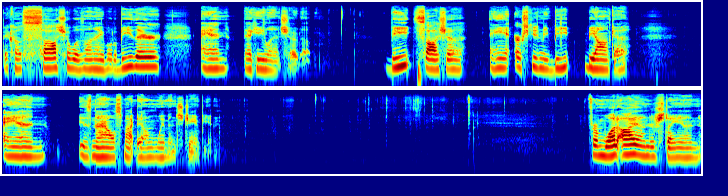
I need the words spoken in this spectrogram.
because Sasha was unable to be there, and Becky Lynch showed up. Beat Sasha, and, or excuse me, beat Bianca, and is now SmackDown Women's Champion. From what I understand,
